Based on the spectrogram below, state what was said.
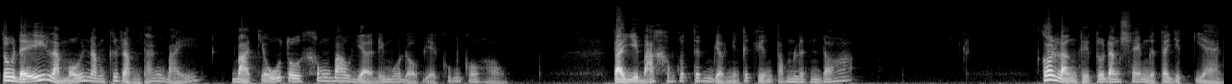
Tôi để ý là mỗi năm cứ rằm tháng 7, bà chủ tôi không bao giờ đi mua đồ về cúng cô hồn. Tại vì bà không có tin vào những cái chuyện tâm linh đó. Có lần thì tôi đang xem người ta giật vàng.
